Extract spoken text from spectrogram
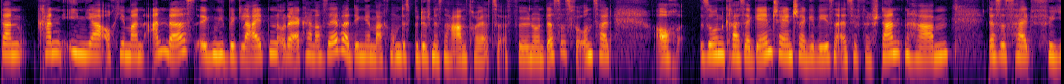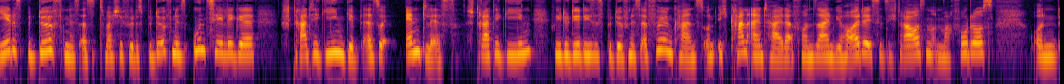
dann kann ihn ja auch jemand anders irgendwie begleiten oder er kann auch selber Dinge machen, um das Bedürfnis nach Abenteuer zu erfüllen. Und das ist für uns halt auch so ein krasser Gamechanger gewesen, als wir verstanden haben, dass es halt für jedes Bedürfnis, also zum Beispiel für das Bedürfnis unzählige Strategien gibt, also endless Strategien, wie du dir dieses Bedürfnis erfüllen kannst. Und ich kann ein Teil davon sein, wie heute, ich sitze ich draußen und mache Fotos und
